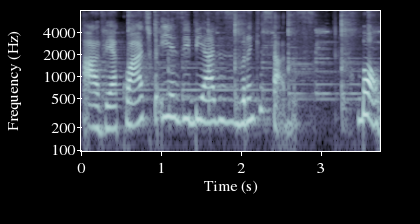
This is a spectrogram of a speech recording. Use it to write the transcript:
A ave é aquática e exibe asas esbranquiçadas. Bom,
